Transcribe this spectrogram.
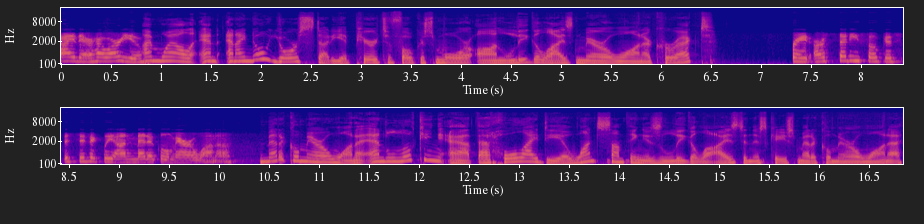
Hi there. How are you? I'm well, and and I know your study appeared to focus more on legalized marijuana, correct? Right. Our study focused specifically on medical marijuana. Medical marijuana, and looking at that whole idea once something is legalized, in this case, medical marijuana,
